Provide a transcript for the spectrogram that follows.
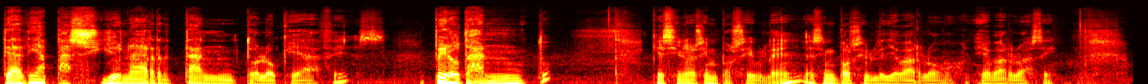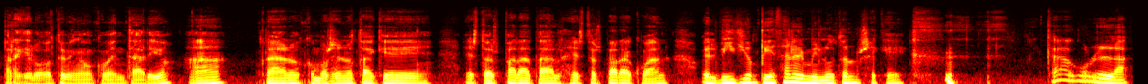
¿Te ha de apasionar tanto lo que haces? Pero tanto que si no es imposible, ¿eh? es imposible llevarlo, llevarlo así. Para que luego te venga un comentario, ah, claro, como se nota que esto es para tal, esto es para cual. El vídeo empieza en el minuto no sé qué. Cago en la...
